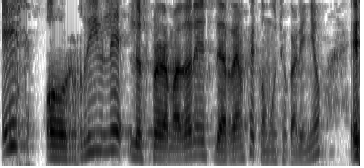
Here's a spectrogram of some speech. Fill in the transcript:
Es horrible los programadores de Renfe, con mucho cariño. o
